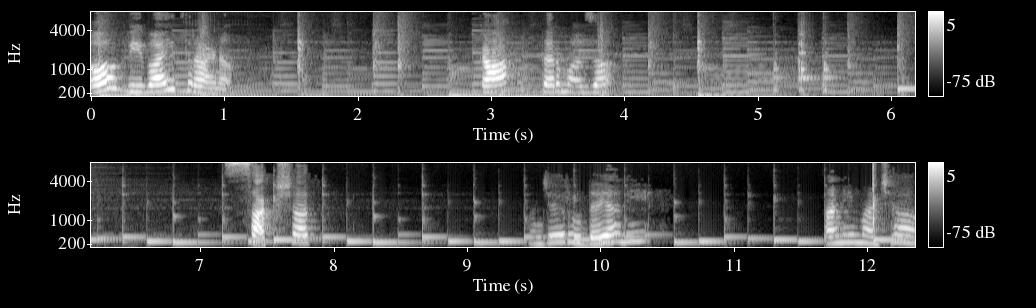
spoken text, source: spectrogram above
अविवाहित राहणं. का? तर माझा साक्षात म्हणजे हृदयाने आणि माझ्या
